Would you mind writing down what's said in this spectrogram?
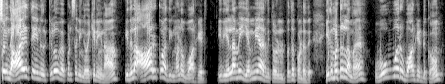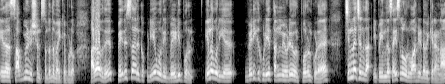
ஸோ இந்த ஆயிரத்தி ஐநூறு கிலோ வெப்பன்ஸை நீங்கள் வைக்கிறீங்கன்னா இதில் ஆறுக்கும் அதிகமான வார்ஹெட் இது எல்லாமே எம்ஏஆர்வி தொழில்நுட்பத்தை கொண்டது. இது மட்டும் இல்லாமல் ஒவ்வொரு வார்ஹெட்டுக்கும் இதில் சப்மினிஷன்ஸ்ன்றது வைக்கப்படும். அதாவது பெருசாக இருக்கக்கூடிய ஒரு வெடிபொருள் இல்லை ஒரு வெடிக்கக்கூடிய தன்மையுடைய ஒரு பொருள் கூட சின்ன சின்னதாக இப்போ இந்த சைஸில் ஒரு வார்ஹெட்டை வைக்கிறாங்கன்னா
